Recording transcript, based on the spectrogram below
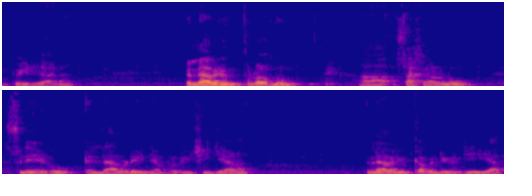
ഇപ്പോൾ എഴുതാണ്. എല്ലാവരും തുടർന്നും സഹകരണവും സ്നേഹവും എല്ലാവരുടെയും ഞാൻ പ്രതീക്ഷിക്കുകയാണ്. എല്ലാവരും കമന്റുകൾ ചെയ്യുക.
